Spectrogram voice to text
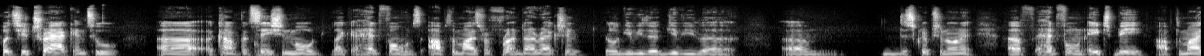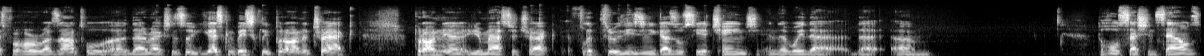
puts your track into uh, a compensation mode like a headphones optimized for front direction. It'll give you the give you the um, description on it. Uh, headphone HB optimized for horizontal uh, direction. So you guys can basically put on a track, put on your, your master track, flip through these, and you guys will see a change in the way that that um, the whole session sounds.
